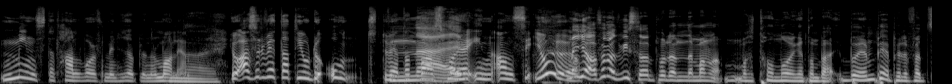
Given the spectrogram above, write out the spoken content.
minst ett halvår för min hy att bli normal igen. Nej. Jo alltså du vet att det gjorde ont. Du vet att bara Nej. smörja in ansiktet. Jo, jo, jo. Men jag har för mig att vissa på den när man var tonåring att de bara börjar med p-piller för att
